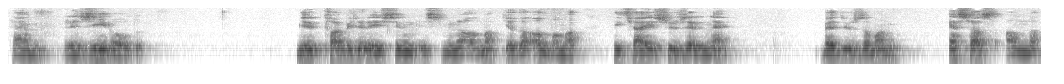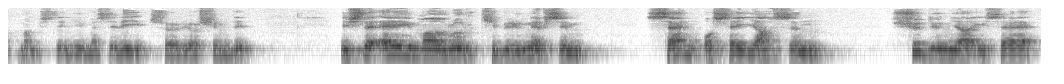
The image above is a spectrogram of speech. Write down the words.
hem rezil oldu. Bir kabile reisinin ismini almak ya da almamak hikayesi üzerine Bediüzzaman esas anlatmak istediği meseleyi söylüyor şimdi. İşte ey mağrur kibirli nefsim sen o seyyahsın. Şu dünya ise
